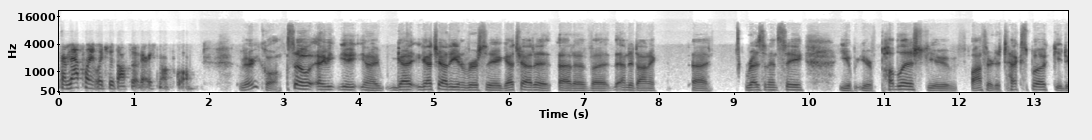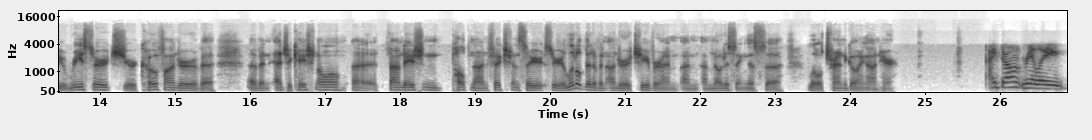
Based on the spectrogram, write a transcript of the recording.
from that point, which was also a very small school. Very cool. So uh, you, you know got got you out of university, got you out of out of uh, the endodontic uh, residency. You you're published. You've authored a textbook. You do research. You're co-founder of a of an educational uh, foundation, Pulp Nonfiction. So you're so you're a little bit of an underachiever. I'm I'm I'm noticing this uh, little trend going on here. I don't really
